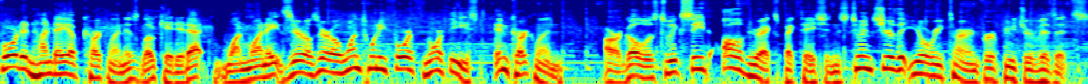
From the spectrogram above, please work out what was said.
Ford and Hyundai of Kirkland is located at 11800 124th Northeast in Kirkland. Our goal is to exceed all of your expectations to ensure that you'll return for future visits.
